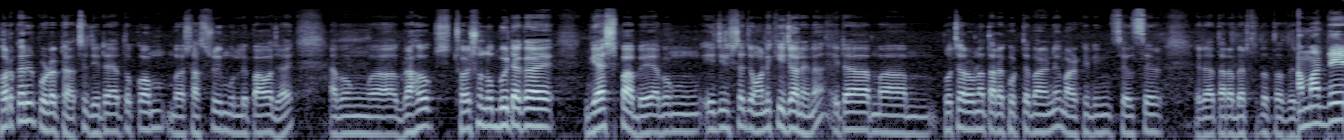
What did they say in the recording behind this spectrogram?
সরকারের প্রোডাক্ট আছে যেটা এত কম সাশ্রয়ী মূল্যে পাওয়া যায় এবং গ্রাহক ছয়শো নব্বই টাকায় গ্যাস পাবে এবং এই জিনিসটা যে অনেকেই জানে না, এটা প্রচারণা তারা করতে পারেনি, মার্কেটিং, সেলসের এটা তারা ব্যর্থতা তাদের আমাদের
